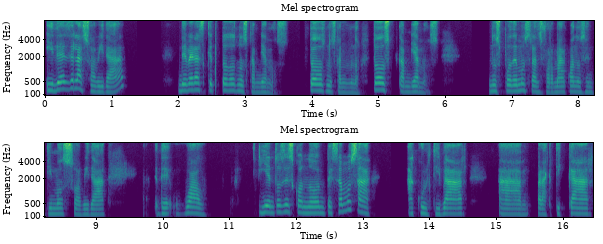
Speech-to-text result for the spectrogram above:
Y desde la suavidad, de veras que todos nos cambiamos, todos nos cambiamos, no, todos cambiamos. Nos podemos transformar cuando sentimos suavidad de wow. Y entonces cuando empezamos a, a cultivar, a practicar,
